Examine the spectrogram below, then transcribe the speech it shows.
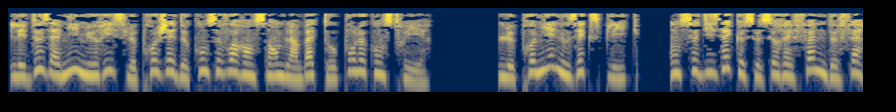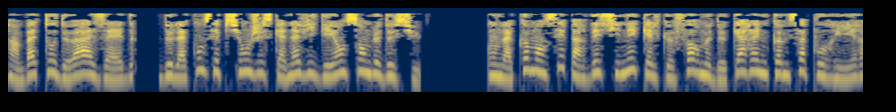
les deux amis mûrissent le projet de concevoir ensemble un bateau pour le construire. Le premier nous explique, on se disait que ce serait fun de faire un bateau de A à Z, de la conception jusqu'à naviguer ensemble dessus. On a commencé par dessiner quelques formes de carène comme ça pour rire,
